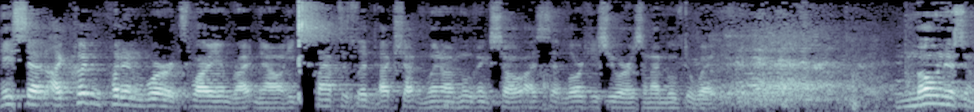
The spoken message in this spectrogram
He said, I couldn't put in words where I am right now. He clamped his lid back shut and went on moving. So I said, Lord, he's yours. And I moved away. Monism.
